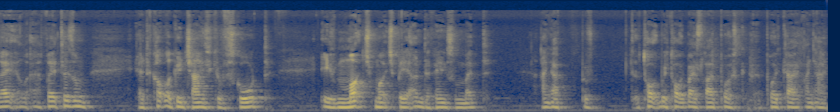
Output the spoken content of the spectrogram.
athleticism, he had a couple of good chances he could have scored. He's much much better in defensive mid. I think I, we've talk, we talked about this last post, podcast. I I,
